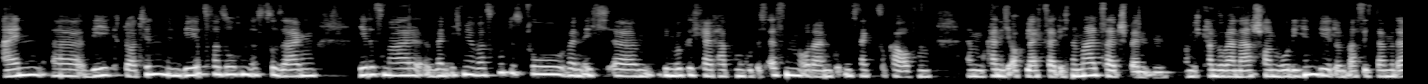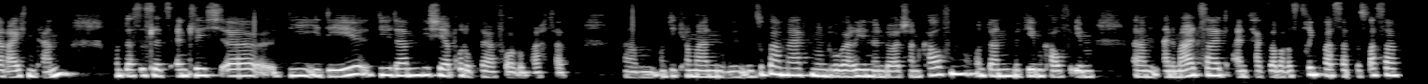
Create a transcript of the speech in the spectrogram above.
ein äh, Weg dorthin, den wir jetzt versuchen, ist zu sagen, jedes Mal, wenn ich mir was Gutes tue, wenn ich ähm, die Möglichkeit habe, ein gutes Essen oder einen guten Snack zu kaufen, ähm, kann ich auch gleichzeitig eine Mahlzeit spenden. Und ich kann sogar nachschauen, wo die hingeht und was ich damit erreichen kann. Und das ist letztendlich äh, die Idee, die dann die Share-Produkte hervorgebracht hat. Ähm, und die kann man in den Supermärkten und Drogerien in Deutschland kaufen und dann mit jedem Kauf eben ähm, eine Mahlzeit, einen Tag sauberes Trinkwasser fürs Wasser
